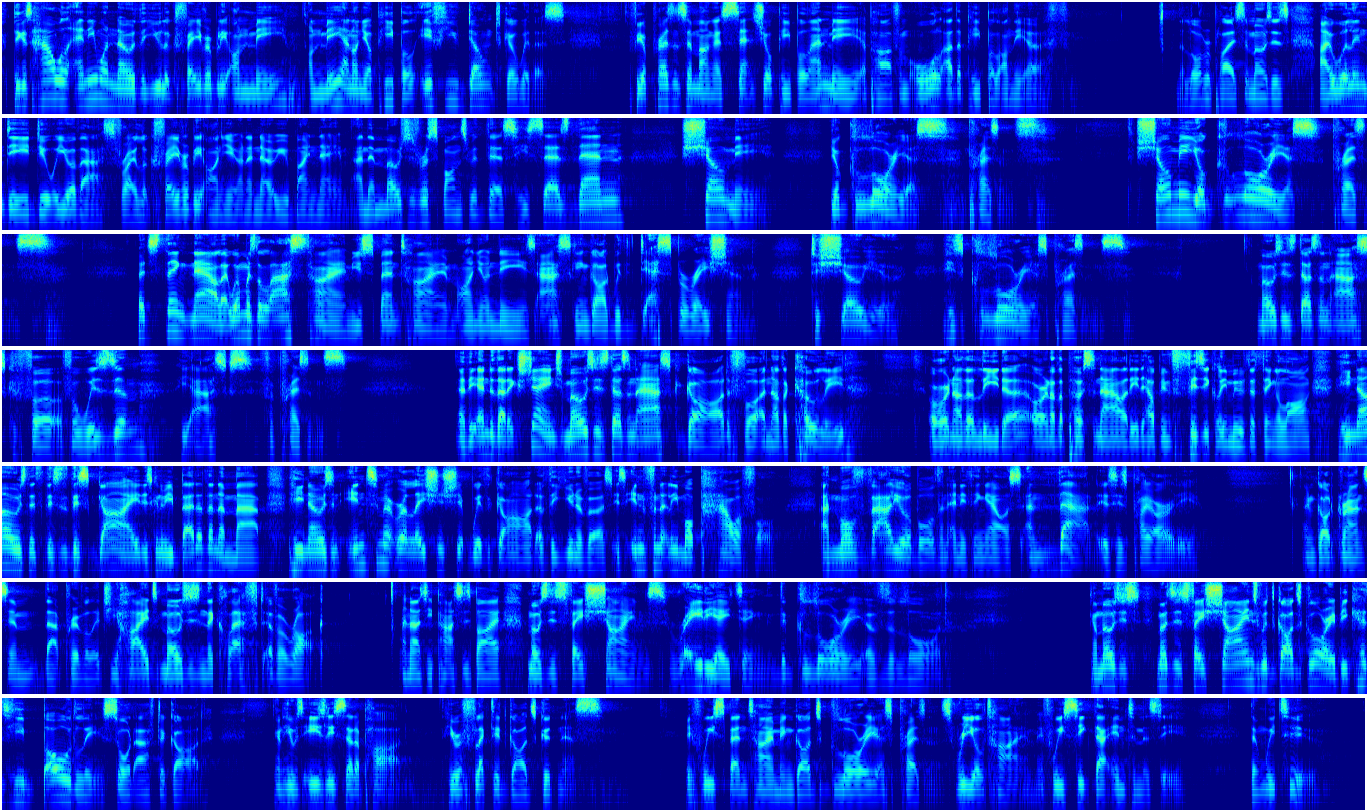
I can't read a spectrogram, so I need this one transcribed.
Because how will anyone know that you look favorably on me, on me and on your people, if you don't go with us? For your presence among us sets your people and me apart from all other people on the earth. The Lord replies to Moses, I will indeed do what you have asked, for I look favorably on you and I know you by name. And then Moses responds with this He says, Then show me your glorious presence. Show me your glorious presence. Let's think now, like when was the last time you spent time on your knees asking God with desperation to show you his glorious presence? Moses doesn't ask for, for wisdom, he asks for presence. At the end of that exchange, Moses doesn't ask God for another co lead or another leader or another personality to help him physically move the thing along. He knows that this is this guide is going to be better than a map. He knows an intimate relationship with God of the universe is infinitely more powerful and more valuable than anything else, and that is his priority. And God grants him that privilege. He hides Moses in the cleft of a rock. And as he passes by, Moses' face shines, radiating the glory of the Lord. And Moses, Moses' face shines with God's glory because he boldly sought after God and he was easily set apart. He reflected God's goodness. If we spend time in God's glorious presence, real time, if we seek that intimacy, then we too,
